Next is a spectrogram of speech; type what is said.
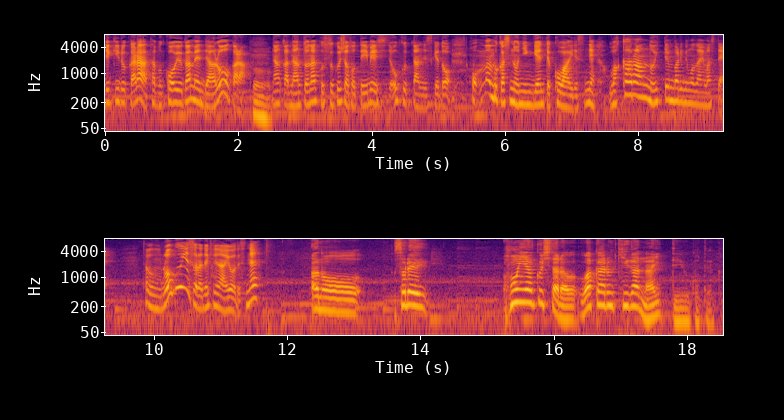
できるから多分こういう画面であろうから、うん。なんかなんとなくスクショ撮ってイメージして送ったんですけどほんま昔の人間って怖いですね。わからんの一点張りでございまして。多分ログインすらできてないようですね。あのーそれ翻訳したら分かる気がないっていうことやか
